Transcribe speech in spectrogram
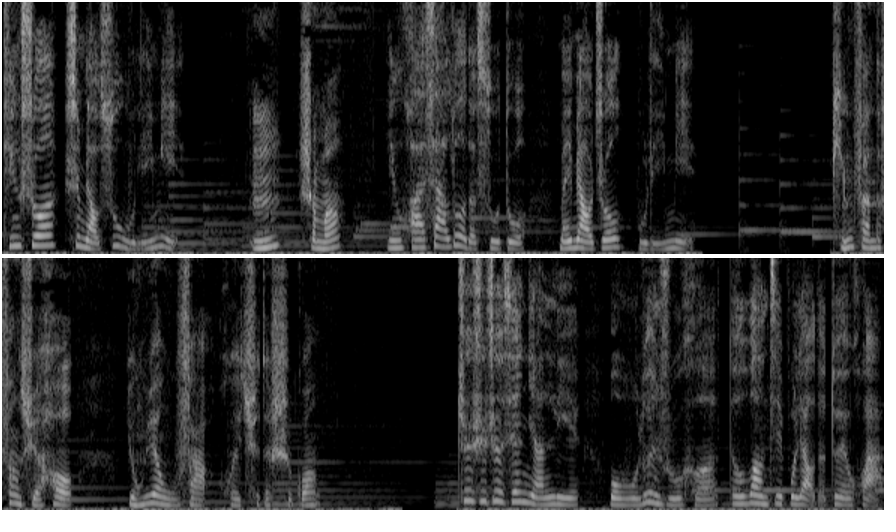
听说是秒速五厘米。嗯，什么？樱花下落的速度每秒钟五厘米。平凡的放学后，永远无法回去的时光。这是这些年里我无论如何都忘记不了的对话，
